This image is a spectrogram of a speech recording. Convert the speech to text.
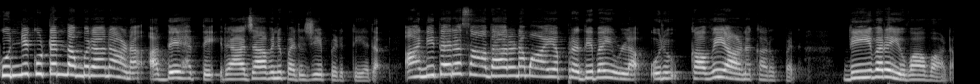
കുഞ്ഞിക്കുട്ടൻ തമ്പുരാനാണ് അദ്ദേഹത്തെ രാജാവിന് പരിചയപ്പെടുത്തിയത്. അനിതര സാധാരണമായ പ്രതിഭയുള്ള ഒരു കവിയാണ് കറുപ്പൻ. ധീവര യുവാവാണ്.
